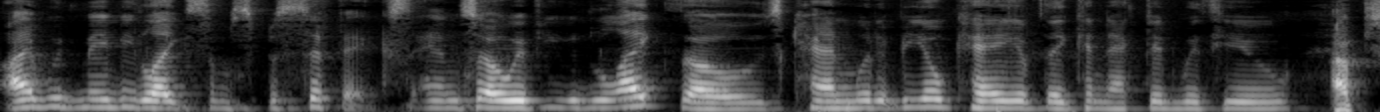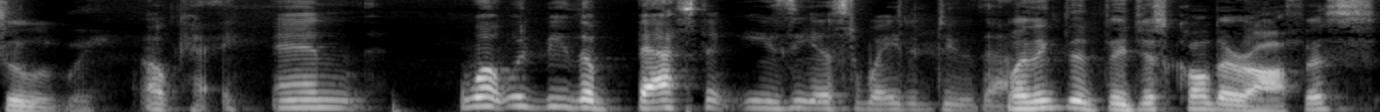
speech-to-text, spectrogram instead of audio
I would maybe like some specifics. And so, if you would like those, Ken, would it be okay if they connected with you? Absolutely. Okay. And what would be the best and easiest way to do that? Well, I think that they just called our office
